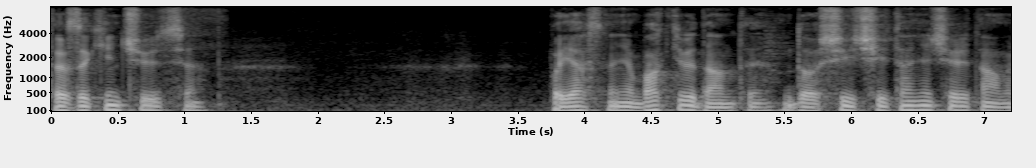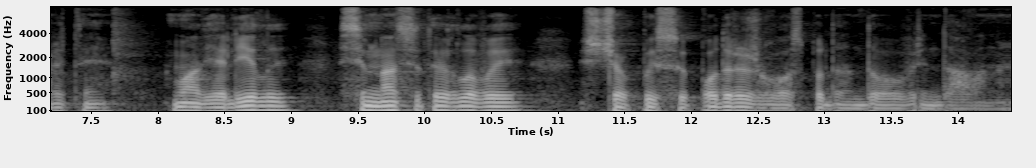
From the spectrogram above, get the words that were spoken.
Так закінчується пояснення Бхактівіданти до Шрі Чайтані Чарітамрити, Мад'я Ліли, 17 глави, що описує подорож Господа до Вріндавани.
